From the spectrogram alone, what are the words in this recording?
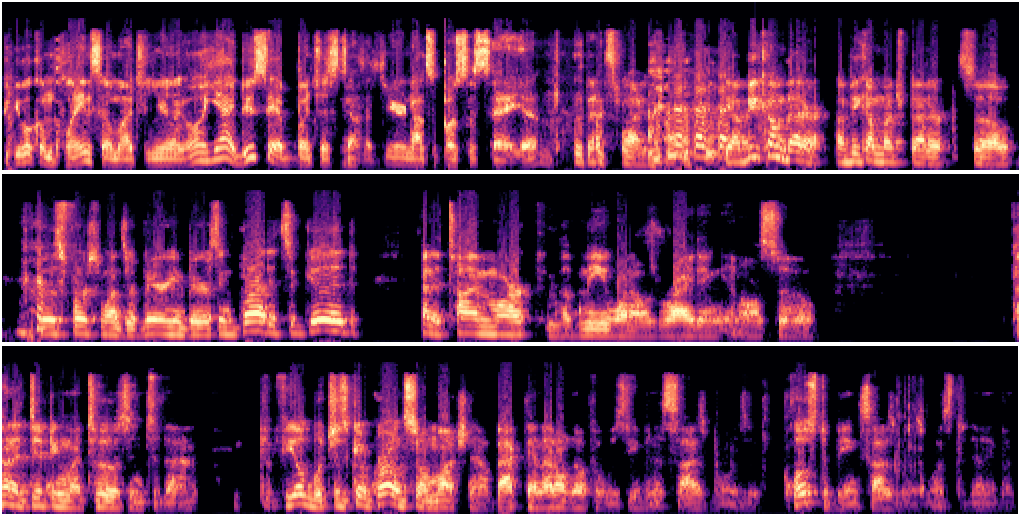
people complain so much, and you're like, oh yeah, I do say a bunch of stuff that you're not supposed to say. Yeah, that's fine. yeah, I've become better. I've become much better. So those first ones are very embarrassing, but it's a good kind of time mark of me when I was writing and also kind of dipping my toes into that field, which has grown so much now. Back then, I don't know if it was even as sizable as it close to being sizable as it was today. But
